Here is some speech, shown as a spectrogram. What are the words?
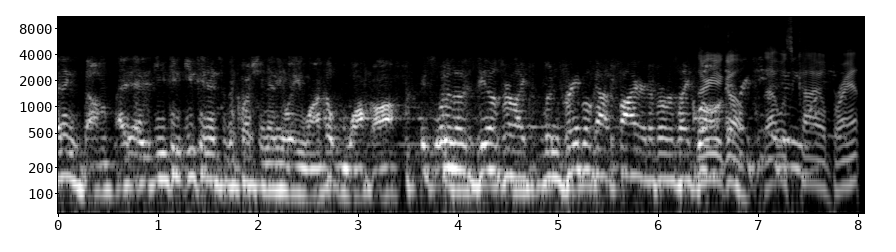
I think it's dumb. I, I, you can you can answer the question any way you want. Don't walk off. It's one of those deals where like when Vrabel got fired, everyone was like, There you go. every team That is was Kyle winning. Brandt.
